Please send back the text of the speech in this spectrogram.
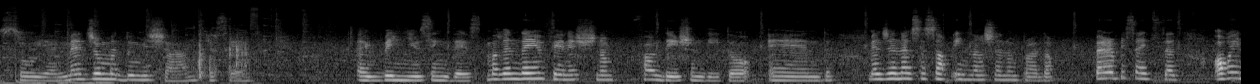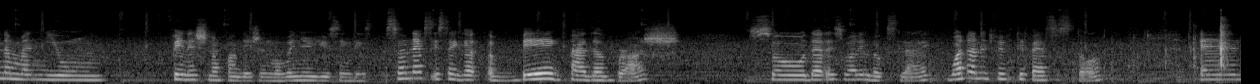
So, yan. Medyo madumi siya kasi I've been using this. Maganda yung finish ng foundation dito. And medyo nagsasak in lang siya ng product. Pero besides that, okay naman yung finish ng foundation mo when you're using this. So, next is I got a big paddle brush. So, that is what it looks like. 150 pesos to. And,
